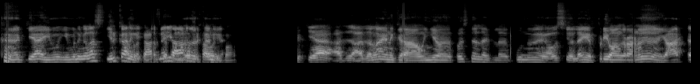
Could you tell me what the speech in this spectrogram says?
ஓகேயா இவன் இவனுங்கெல்லாம் இருக்கானுங்க. இந்த காசு மாதிரி கட்ட ஆளும் இருக்கானுங்க. ஓகேயா அது அதெல்லாம் எனக்கு அவங்க பர்சனல் லைஃப்ல பூர்ணமே அவசியம் இல்லை. எப்படி வாங்குறானோ யார்கிட்ட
